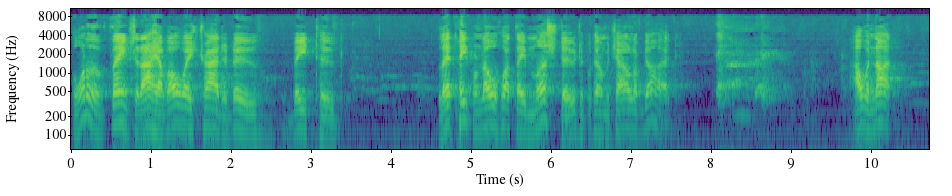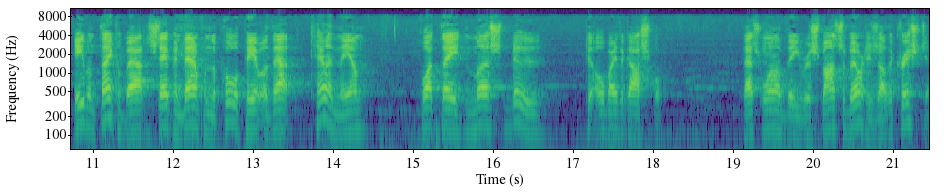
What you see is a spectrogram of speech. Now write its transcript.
one of the things that I have always tried to do be to let people know what they must do to become a child of God. I would not even think about stepping down from the pulpit without telling them what they must do to obey the gospel. That's one of the responsibilities of the Christian,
